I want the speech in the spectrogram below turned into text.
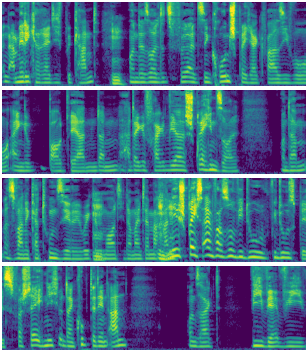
in Amerika relativ bekannt. Hm. Und er sollte für als Synchronsprecher quasi wo eingebaut werden. Dann hat er gefragt, wie er sprechen soll. Und dann, es war eine Cartoonserie, Rick and Hm. Morty. Da meinte der Macher, nee, sprech's einfach so, wie du, wie du es bist. Verstehe ich nicht. Und dann guckt er den an und sagt, wie, wer, wie,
